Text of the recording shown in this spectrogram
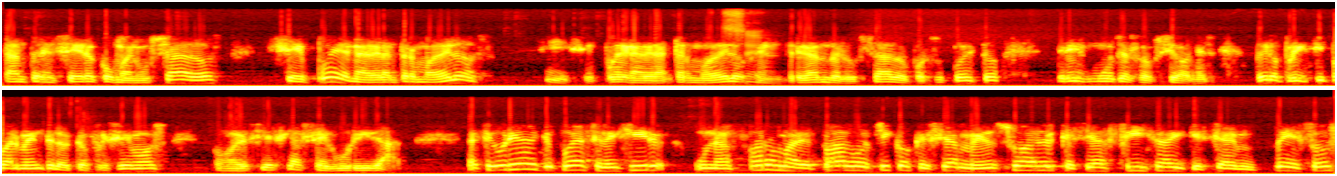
tanto en cero como en usados. ¿Se pueden adelantar modelos? Sí, se pueden adelantar modelos entregando el usado, por supuesto, tenés muchas opciones, pero principalmente lo que ofrecemos, como decía, es la seguridad. La seguridad de que puedas elegir una forma de pago, chicos, que sea mensual, que sea fija y que sea en pesos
